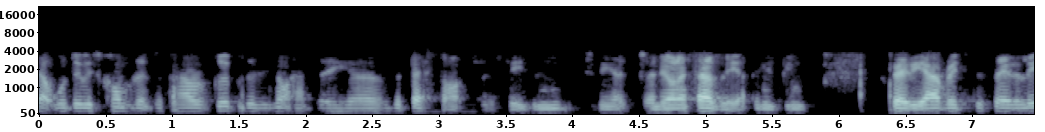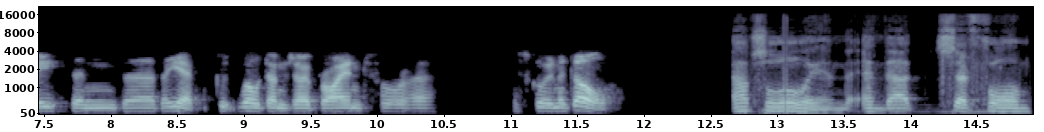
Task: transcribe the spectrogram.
that will do his confidence a power of good because he's not had the uh, the best start to the season. To be totally honest, has he? I think he's been fairly average to say the least. And uh, but yeah, good, well done, Joe Bryan, for, uh, for scoring a goal. Absolutely, and and that set Fulham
